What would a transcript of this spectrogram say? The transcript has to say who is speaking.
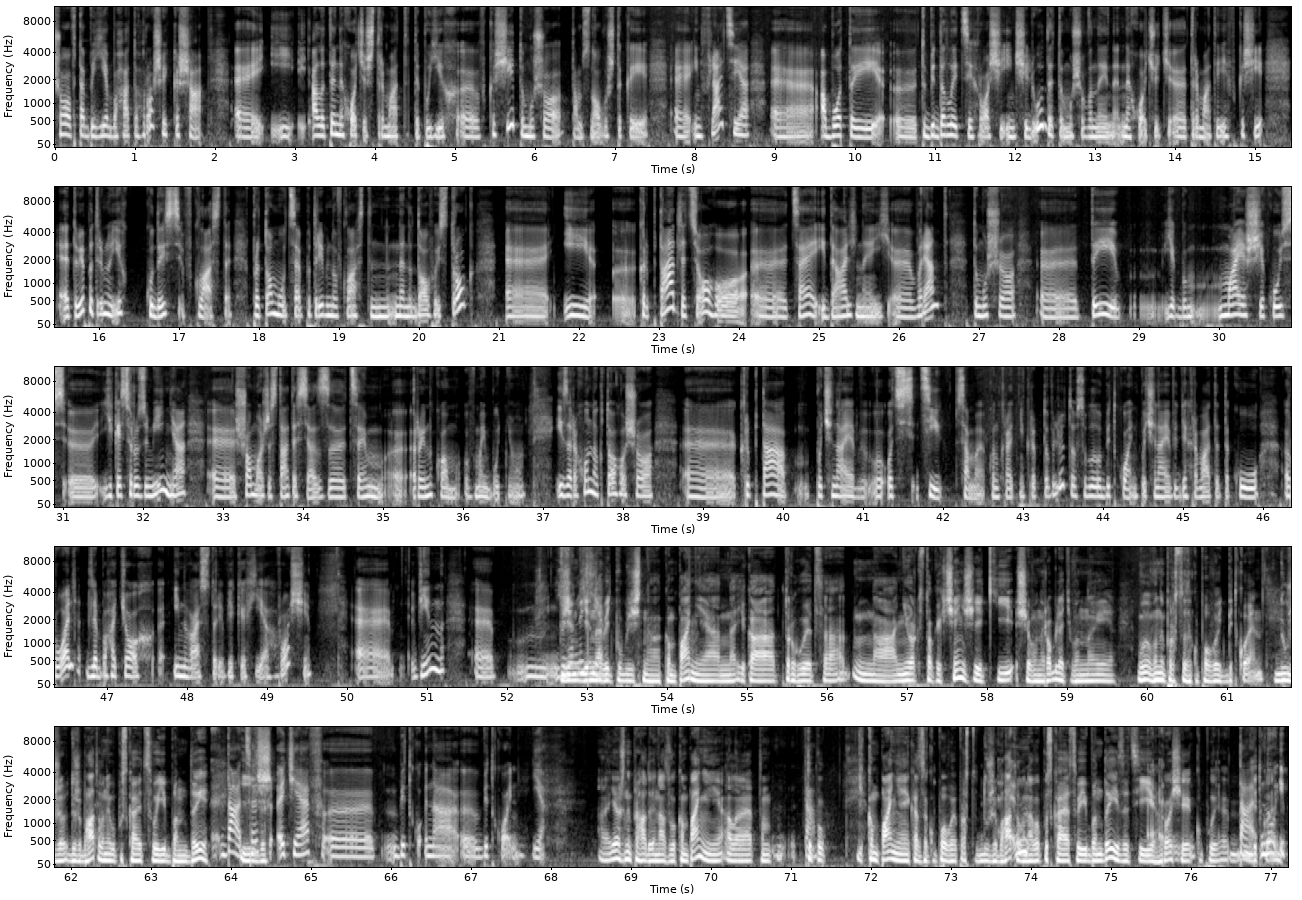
Speaker 1: якщо в тебе є багато грошей кеша, е, і, але ти не хочеш тримати типу їх е, в кеші, тому що там знову ж таки е, інфляція, або ти тобі дали ці гроші інші люди, тому що вони не, хочуть тримати їх в кеші, тобі потрібно їх. Кудись вкласти. При тому це потрібно вкласти не на довгий строк, е, і крипта для цього е, це ідеальний е, варіант, тому що е, ти якби маєш якусь, е, якесь розуміння, е, що може статися з цим е, ринком в майбутньому. І за рахунок того, що е, крипта починає ось ці саме конкретні криптовалюти, особливо біткоін, починає відігравати таку роль для багатьох інвесторів, в яких є гроші. Е, він е, вже
Speaker 2: Є,
Speaker 1: не
Speaker 2: є
Speaker 1: є.
Speaker 2: навіть публічна компанія, яка торгується на New York Stock Exchange, які що вони роблять? Вони вони просто закуповують біткоін. Дуже дуже багато. Вони випускають свої банди.
Speaker 1: Е, Да,
Speaker 2: І
Speaker 1: це ж ETF е, бітко... на е, біткоін є.
Speaker 2: Я ж не пригадую назву компанії, але там,
Speaker 1: Так.
Speaker 2: типу, компанія, яка закуповує просто дуже багато.
Speaker 1: Ну-
Speaker 2: Вона випускає свої банди і за ці гроші купує
Speaker 1: Так, ну і плюс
